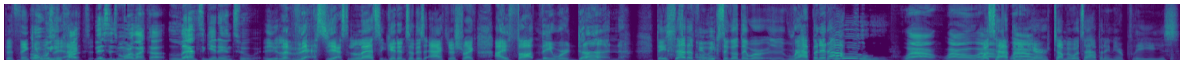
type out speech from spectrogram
The thinking Oh, was the act- this is more like a let's get into it. Yes, yes. Let's get into this actor strike. I thought they were done. They said a few Oh. weeks ago they were uh, wrapping it up. Ooh, wow, wow, wow. what's happening wow. here? Tell me what's happening here, please.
